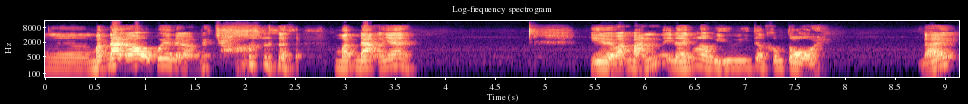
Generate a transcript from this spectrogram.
ờ, mật đạo à, quên là ngách chó mật đạo nhá. Thì để bạn bắn thì đấy cũng là một ý, ý tưởng không tồi. Đấy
